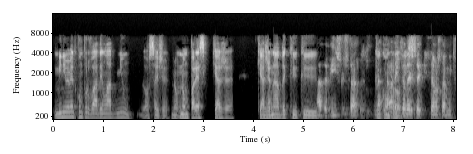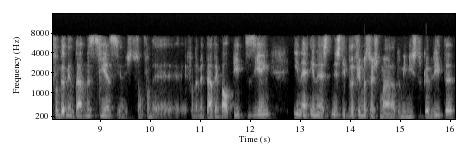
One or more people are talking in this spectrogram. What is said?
minimamente comprovado em lado nenhum. Ou seja, não, não me parece que haja que haja nada que, que nada disto está que comprove nada esta questão está muito fundamentado na ciência isto são, é, é fundamentado em palpites e em e, e neste, neste, tipo de afirmações como a do ministro Cabrita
